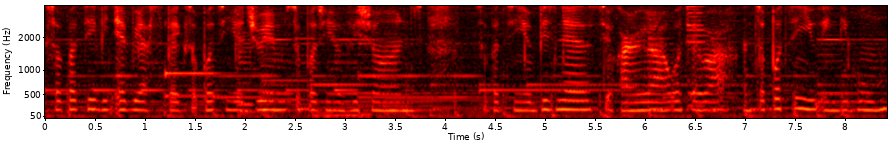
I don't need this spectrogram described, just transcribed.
supportive in every aspect supporting your dreams supporting your visions supporting your business your career whatever and supporting you in the home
